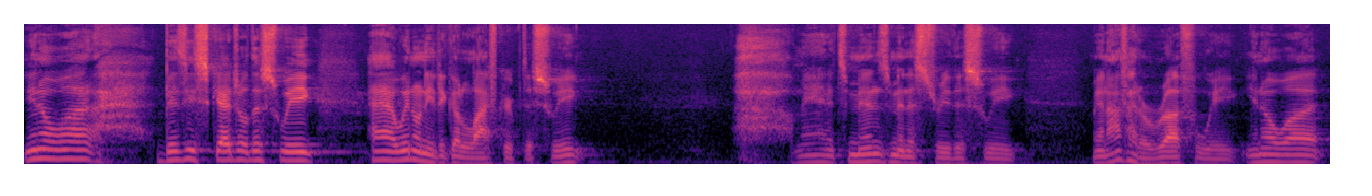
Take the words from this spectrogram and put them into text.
You know what? Busy schedule this week. Hey, we don't need to go to life group this week. Oh, man, it's men's ministry this week. Man, I've had a rough week. You know what?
